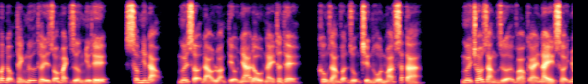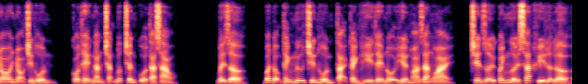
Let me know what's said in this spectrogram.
Bất động thánh nữ thấy gió mạch dương như thế, xâm nhân đạo, ngươi sợ đảo loạn tiểu nha đầu này thân thể, không dám vận dụng chiến hồn mạn sát ta. Ngươi cho rằng dựa vào cái này sợi nho nhỏ chiến hồn, có thể ngăn chặn bước chân của ta sao? Bây giờ, bất động thánh nữ chiến hồn tại cảnh hy thể nội hiện hóa ra ngoài, trên dưới quanh người sát khí lở lở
